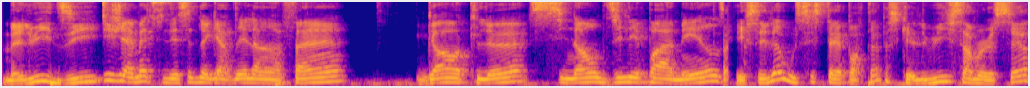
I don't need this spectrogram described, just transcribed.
Mais lui, il dit. Si jamais tu décides de garder l'enfant, gâte-le, sinon dis-les pas à Mills. Et c'est là aussi c'est important parce que lui, Somerset,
